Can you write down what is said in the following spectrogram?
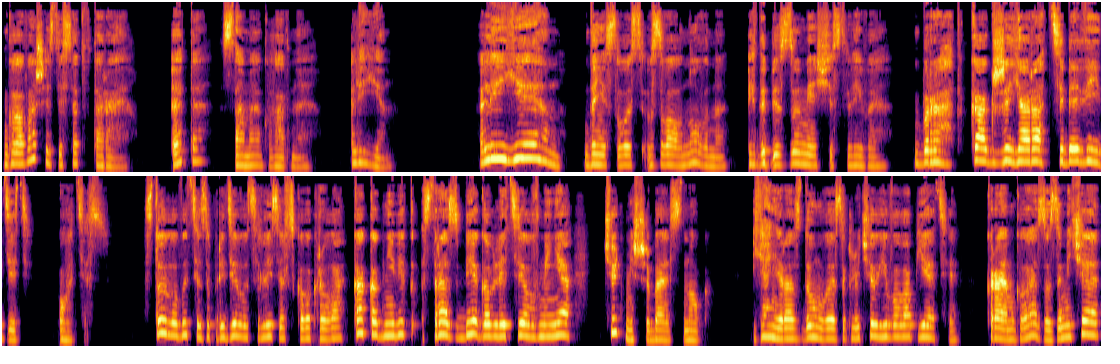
Глава 62. Это самое главное. Лиен. «Лиен!» – донеслось взволнованно и до безумия счастливое. «Брат, как же я рад тебя видеть!» Отис. Стоило выйти за пределы целительского крыла, как огневик с разбега влетел в меня, чуть не сшибая с ног. Я, не раздумывая, заключил его в объятия, краем глаза замечая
